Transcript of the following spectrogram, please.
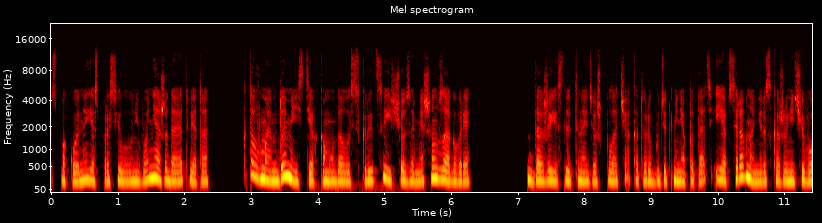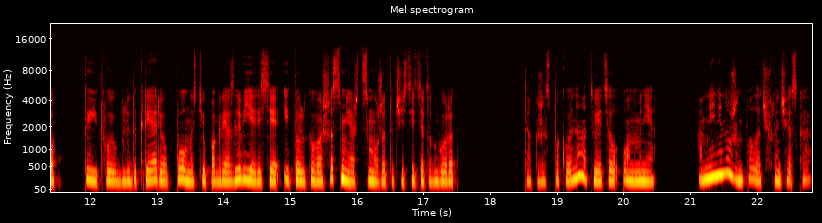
Спокойно я спросила у него, не ожидая ответа. «Кто в моем доме из тех, кому удалось скрыться, еще замешан в заговоре?» «Даже если ты найдешь палача, который будет меня пытать, я все равно не расскажу ничего. Ты и твой ублюдок Риарио полностью погрязли в ересе, и только ваша смерть сможет очистить этот город». Так же спокойно ответил он мне. «А мне не нужен палач, Франческо.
